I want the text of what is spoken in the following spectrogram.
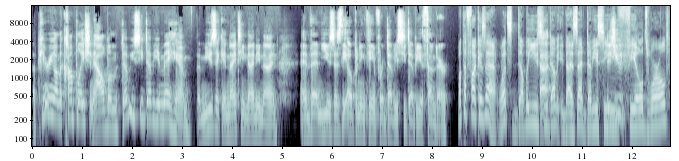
appearing on the compilation album WCW Mayhem, the music in 1999, and then used as the opening theme for WCW Thunder. what the fuck is that? What's WCW? is that WC Uh, did you- Fields World?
